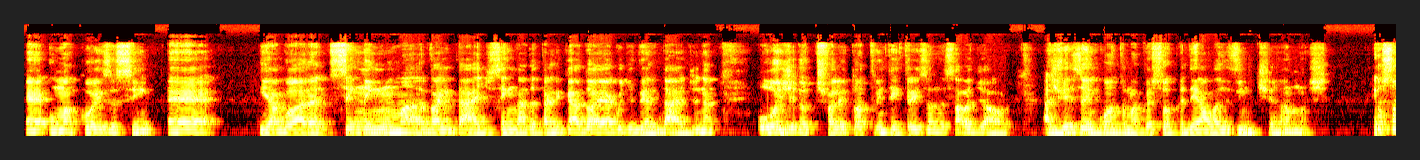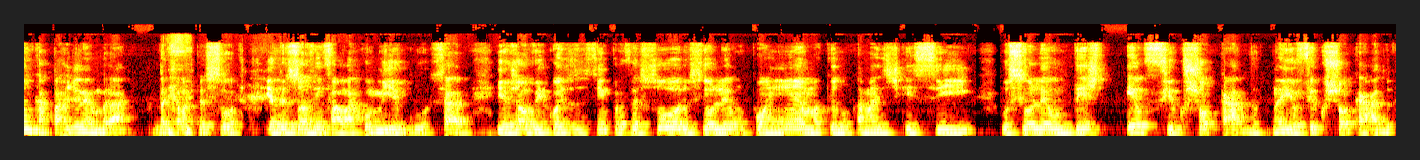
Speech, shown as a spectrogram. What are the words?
é, uma coisa assim, é, e agora sem nenhuma vaidade, sem nada estar tá ligado a ego de verdade, né? Hoje, eu te falei, estou há 33 anos em sala de aula. Às vezes eu encontro uma pessoa que eu dei aula há 20 anos. Eu sou incapaz de lembrar daquela pessoa. E a pessoa vem falar comigo, sabe? E eu já ouvi coisas assim: professor, o senhor leu um poema que eu nunca mais esqueci, o senhor leu um texto eu fico chocado, né? E eu fico chocado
